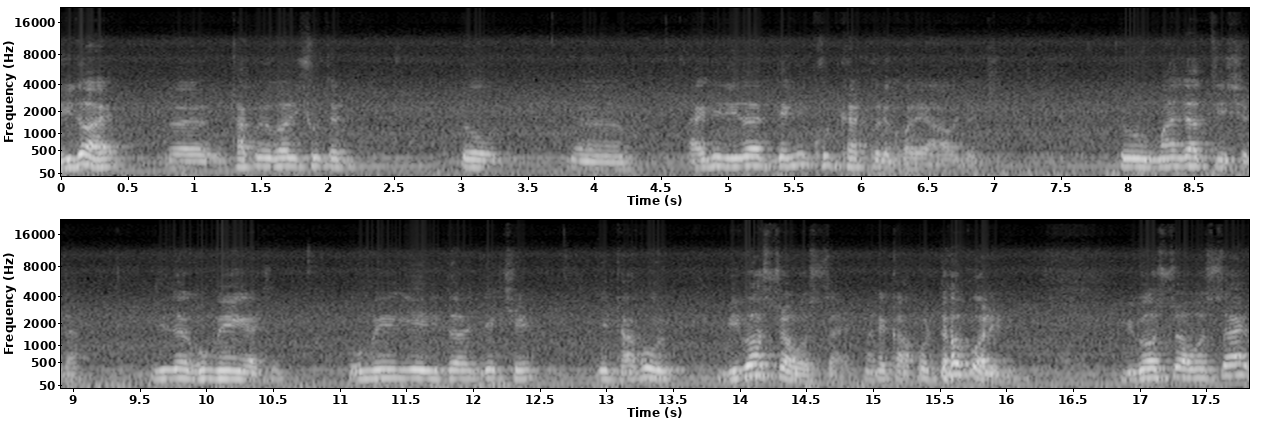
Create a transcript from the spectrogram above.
হৃদয় ঠাকুরের ঘরে শুতেন। তো একদিন হৃদয় দেখি খুটখাট করে ঘরে আওয়াজ হচ্ছে। তো মাঝরাত্রি সেটা। হৃদয় ঘুম ভেঙে গেছে। ঘুম ভেঙে গিয়ে হৃদয় দেখছে যে ঠাকুর বিবস্ত্র অবস্থায় মানে কাপড়টাও পরেনি। বিবস্ত্র অবস্থায়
